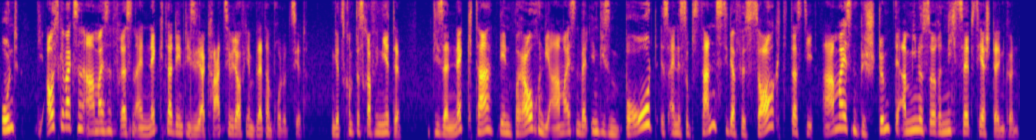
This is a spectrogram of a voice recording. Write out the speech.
Und Die ausgewachsenen Ameisen fressen einen Nektar, den diese Akazie wieder auf ihren Blättern produziert. Und jetzt kommt das Raffinierte. Dieser Nektar, den brauchen die Ameisen, weil in diesem Brot ist eine Substanz, die dafür sorgt, dass die Ameisen bestimmte Aminosäuren nicht selbst herstellen können.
